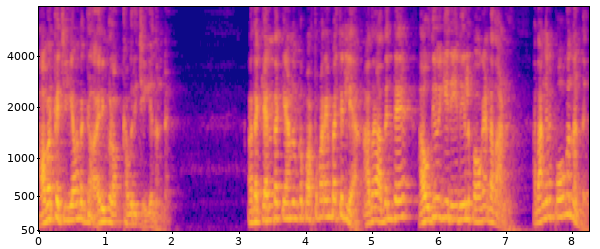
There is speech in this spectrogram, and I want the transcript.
അവർക്ക് ചെയ്യാവുന്ന കാര്യങ്ങളൊക്കെ അവർ ചെയ്യുന്നുണ്ട്. അതൊക്കെ എന്തൊക്കെയാണ് നമുക്ക് പുറത്ത് പറയാൻ പറ്റില്ല. അത് അതിന്റെ ഔദ്യോഗിക രീതിയിൽ പോകേണ്ടതാണ്. അതങ്ങനെ പോകുന്നുണ്ട്.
